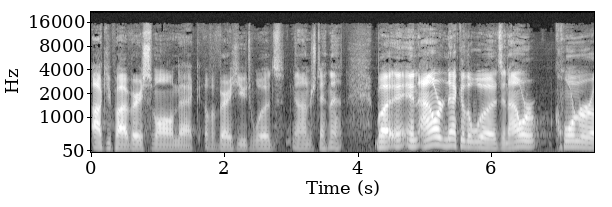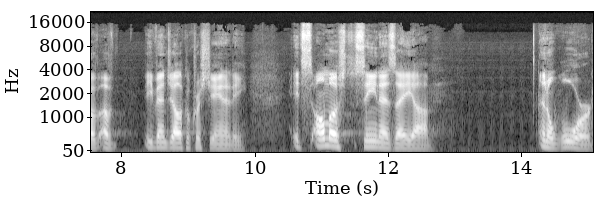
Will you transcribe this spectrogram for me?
occupy a very small neck of a very huge woods. And I understand that. But in our neck of the woods, in our corner of, of evangelical Christianity, it's almost seen as a uh, an award,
